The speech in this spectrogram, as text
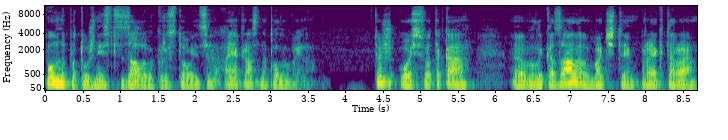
повну потужність залу використовується, а якраз наполовину. Тож, ось така велика зала. Ви бачите проєктора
